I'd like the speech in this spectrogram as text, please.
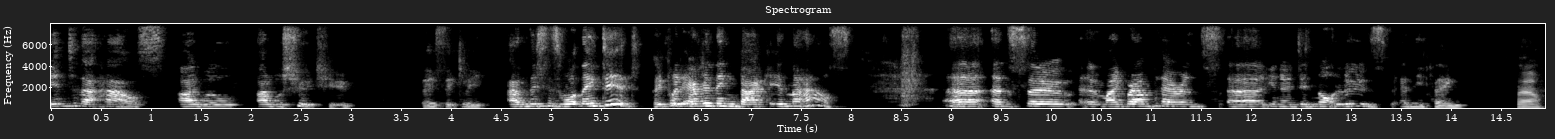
into that house, I will I will shoot you, basically. And this is what they did. They put everything back in the house. Uh, and so uh, my grandparents, uh, you know, did not lose anything. Wow.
